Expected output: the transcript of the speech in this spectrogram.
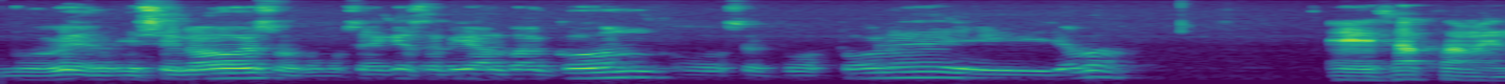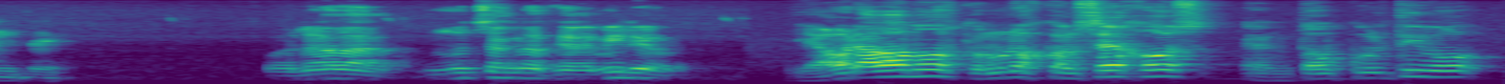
Muy bien, y si no, eso, como si hay que salir al balcón, o se pospone y ya va. Exactamente. Pues nada, muchas gracias, Emilio. Y ahora vamos con unos consejos en Top Cultivo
